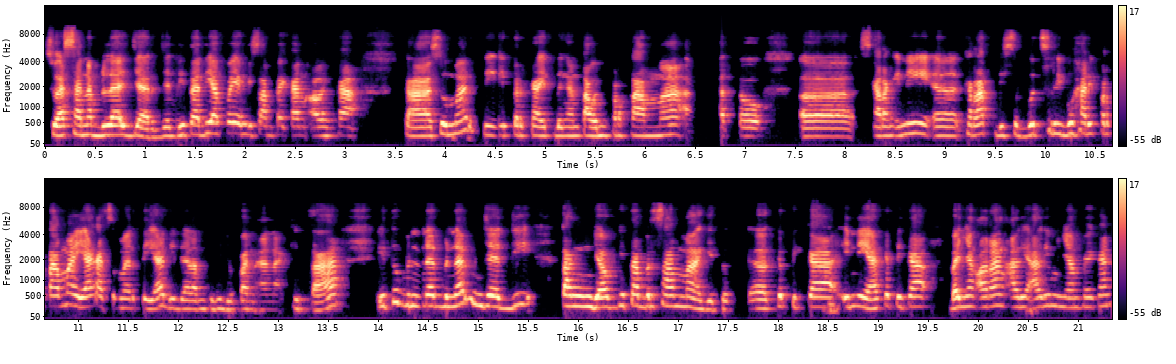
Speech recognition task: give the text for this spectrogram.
suasana belajar. Jadi tadi apa yang disampaikan oleh Kak Kak Sumarti terkait dengan tahun pertama atau uh, sekarang ini uh, kerap disebut seribu hari pertama ya Kak Sumarti ya di dalam kehidupan anak kita itu benar-benar menjadi tanggung jawab kita bersama gitu. Uh, ketika ini ya ketika banyak orang alih-alih menyampaikan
